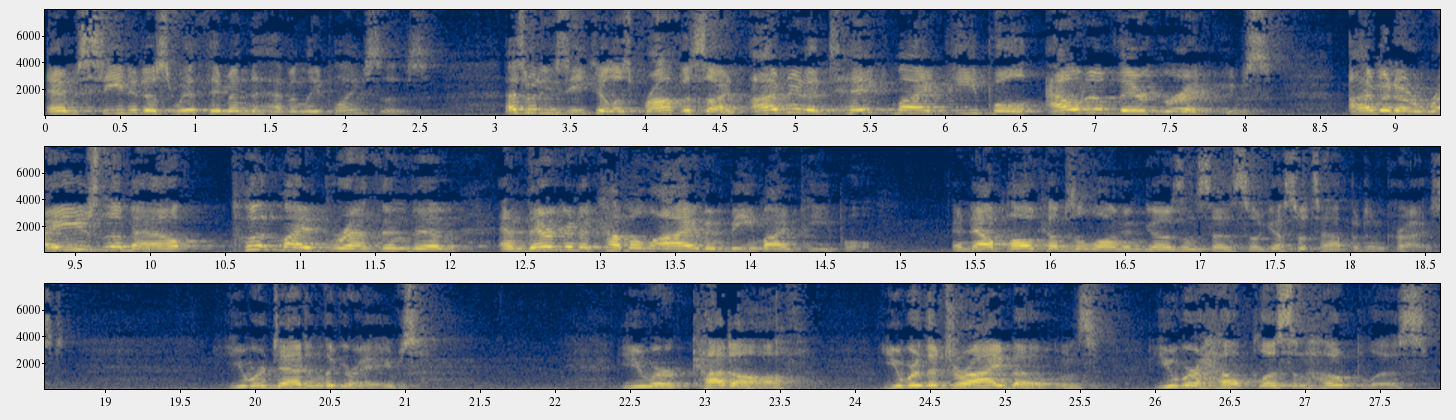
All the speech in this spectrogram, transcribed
and seated us with him in the heavenly places. That's what Ezekiel is prophesying. I'm going to take my people out of their graves. I'm going to raise them out, put my breath in them, and they're going to come alive and be my people. And now Paul comes along and goes and says, So guess what's happened in Christ? You were dead in the graves. You were cut off. You were the dry bones. You were helpless and hopeless.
